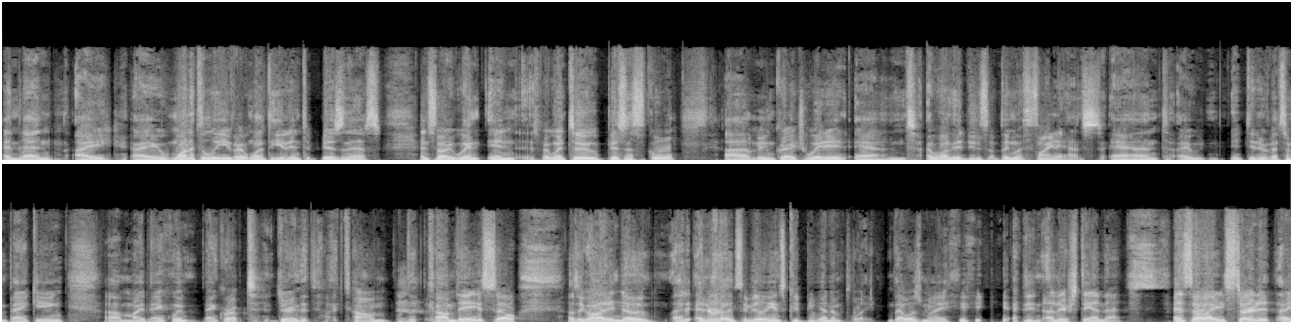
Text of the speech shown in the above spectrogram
and then I I wanted to leave. I wanted to get into business, and so I went in. So I went to business school, um, Okay. and graduated, and I wanted to do something with finance, and I did investment banking. Um, my bank went bankrupt during the dot-com com days, so I was like, oh, I didn't know, I, I didn't realize civilians could be unemployed. That was my, I didn't understand that, and so I started. I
